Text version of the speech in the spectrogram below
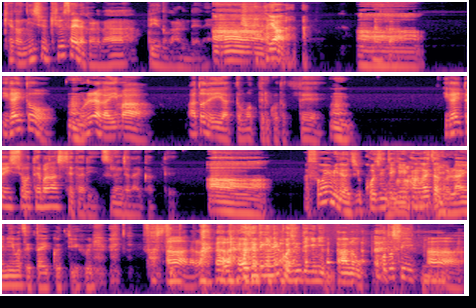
けど29歳だからなっていうのがあるんだよね。ああ、いや。ああ。意外と、うん。俺らが今、後でいいやって思ってることって、うん。意外と一生手放してたりするんじゃないかって。ああ。そういう意味ではじ個人的に考えたのは来年は絶対行くっていうふうにさせてああ、なるほど。個人的にね、個人的に。あの、今年あ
